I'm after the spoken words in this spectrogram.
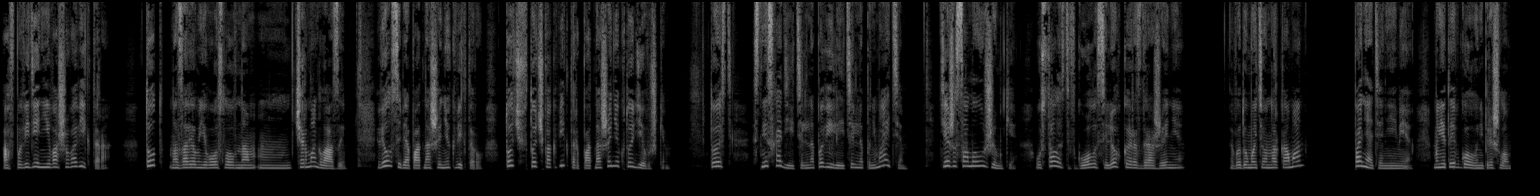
а в поведении вашего Виктора. Тот, назовем его условно м -м, черноглазый, вел себя по отношению к Виктору, точь-в-точь точь как Виктор по отношению к той девушке. То есть снисходительно, повелительно, понимаете? Те же самые ужимки, усталость в голосе, легкое раздражение. Вы думаете, он наркоман? Понятия не имею. Мне это и в голову не пришло.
